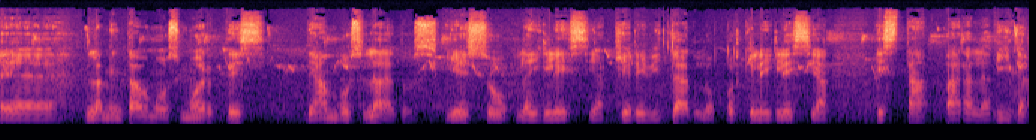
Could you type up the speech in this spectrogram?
eh, lamentábamos muertes de ambos lados y eso la iglesia quiere evitarlo porque la iglesia está para la vida.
